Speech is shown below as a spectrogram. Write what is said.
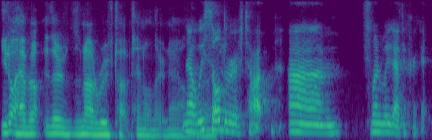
you don't have a, there's not a rooftop tent on there now. No, we right? sold the rooftop um, when we got the cricket.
